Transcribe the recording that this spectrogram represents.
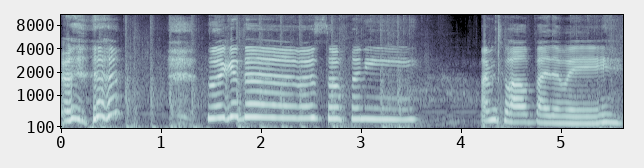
Look at them. That's so funny. I'm 12, by the way.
